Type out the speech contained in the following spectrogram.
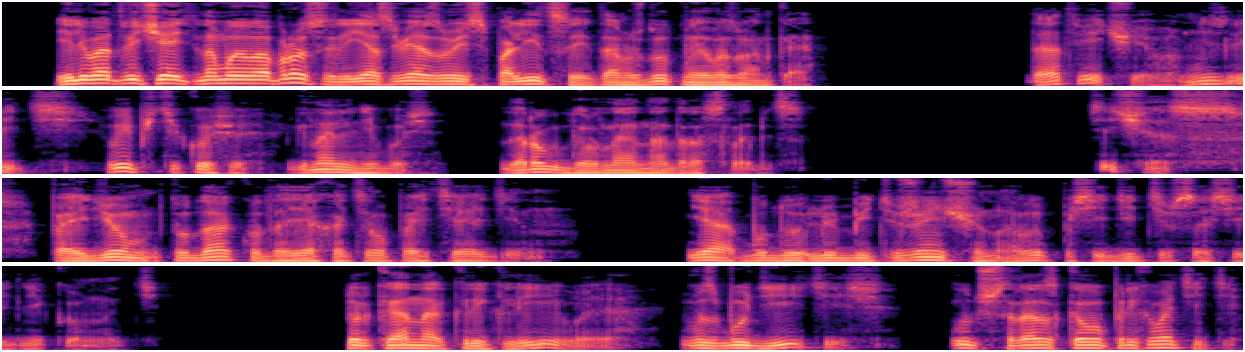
— Или вы отвечаете на мой вопрос, или я связываюсь с полицией, там ждут моего звонка. — Да отвечу я вам, не злитесь. Выпейте кофе, гнали небось. Дорога дурная, надо расслабиться. — Сейчас пойдем туда, куда я хотел пойти один. Я буду любить женщину, а вы посидите в соседней комнате. Только она крикливая. Возбудитесь. Лучше сразу кого прихватите.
